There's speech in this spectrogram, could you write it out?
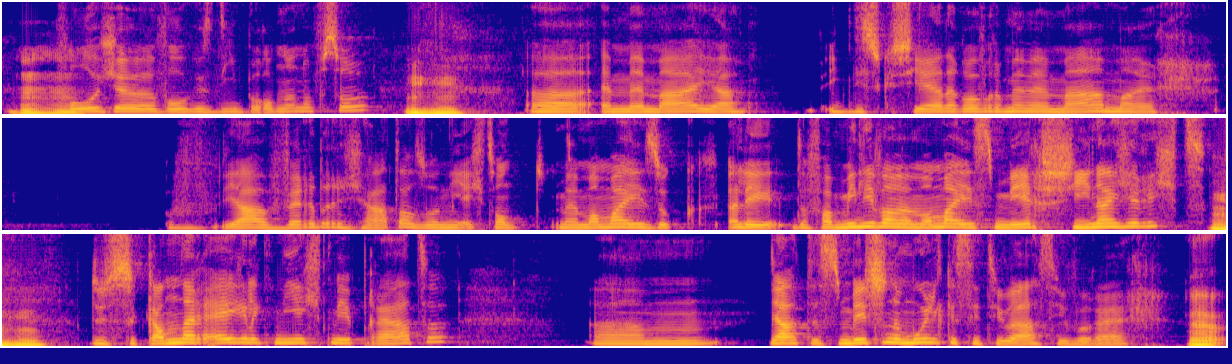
Mhm. volgen volgens die bronnen of zo. Mhm. Uh, en mijn ma, ja, ik discussieer daarover met mijn ma, maar ja, verder gaat dat zo niet echt. Want mijn mama is ook... Allee, de familie van mijn mama is meer China-gericht, Mhm. dus ze kan daar eigenlijk niet echt mee praten. Ehm, ja, het is een beetje een moeilijke situatie voor haar. Ja.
